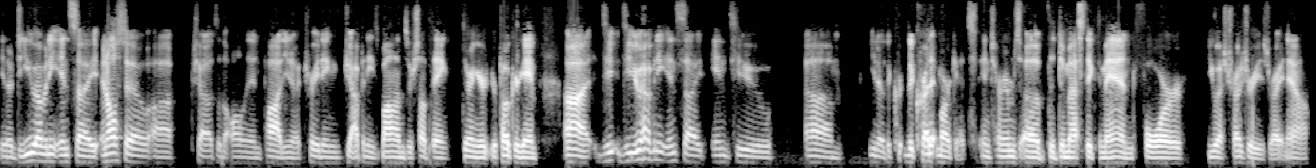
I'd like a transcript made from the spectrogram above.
You know, do you have any insight? And also, uh, shout out to the All In Pod. You know, trading Japanese bonds or something during your, your poker game. Uh, do do you have any insight into um, you know the the credit markets in terms of the domestic demand for U.S. Treasuries right now?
